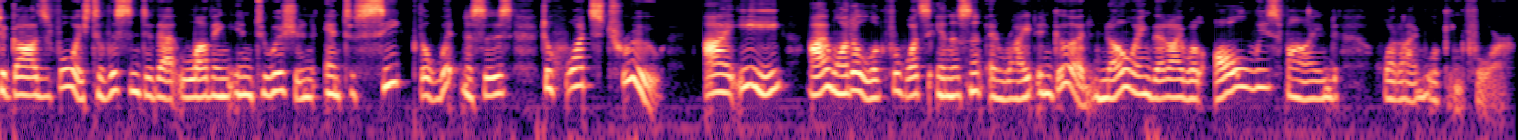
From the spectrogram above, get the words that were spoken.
to God's voice, to listen to that loving intuition, and to seek the witnesses to what's true, i.e., I want to look for what's innocent and right and good, knowing that I will always find what I'm looking for.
